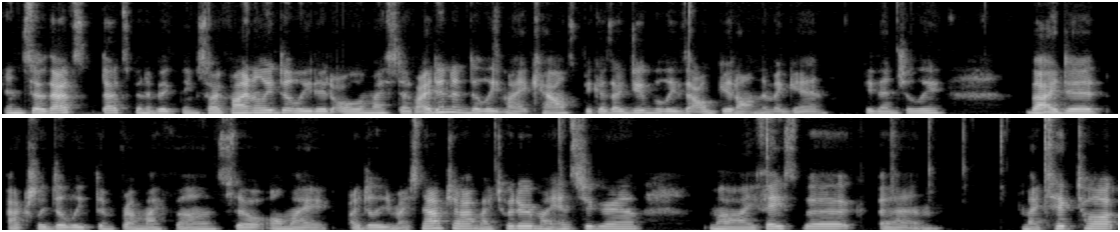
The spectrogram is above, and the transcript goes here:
and so that's that's been a big thing. So I finally deleted all of my stuff. I didn't delete my accounts because I do believe that I'll get on them again eventually but I did actually delete them from my phone. So all my I deleted my Snapchat, my Twitter, my Instagram, my Facebook, um, my TikTok,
